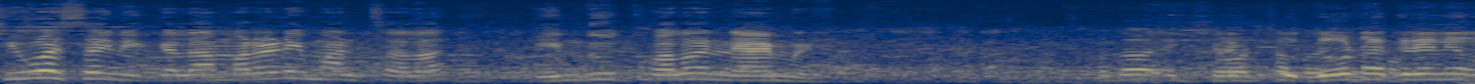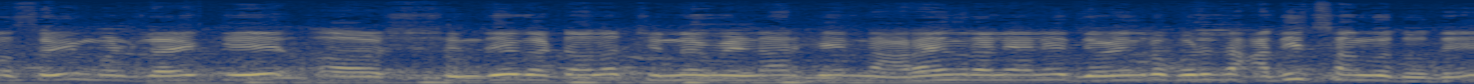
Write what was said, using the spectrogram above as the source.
शिवसैनिकाला मराठी माणसाला हिंदुत्वाला न्याय मिळेल. आता एक शेवटचा उद्धव ठाकरेंनी असंही म्हटलंय की शिंदे गटाला चिन्ह मिळणार हे नारायण राणे आणि देवेंद्र फडणवीस आधीच सांगत होते.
